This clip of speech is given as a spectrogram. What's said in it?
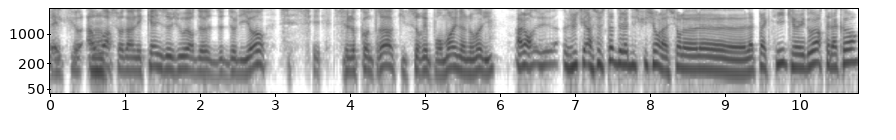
ben, que mmh. soit dans les 15 joueurs de, de, de Lyon, c'est le contraire qui serait pour moi une anomalie. Alors, jusqu'à ce stade de la discussion là sur le, le, la tactique, Edouard, tu es d'accord?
